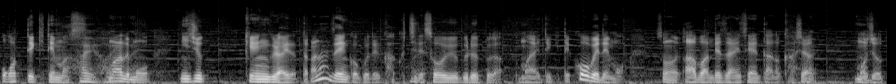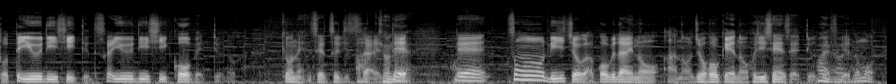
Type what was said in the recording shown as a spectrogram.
起こってきてます。はいはいはい、まあでも20件ぐらいだったかな全国で各地でそういうグループが生まれてきて神戸でもそのアーバンデザインセンターの頭文字を取って UDC っていうんですか UDC 神戸っていうのが去年設立されて、はい、でその理事長が神戸大のあの情報系の藤井先生っていうんですけれども、はいはい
